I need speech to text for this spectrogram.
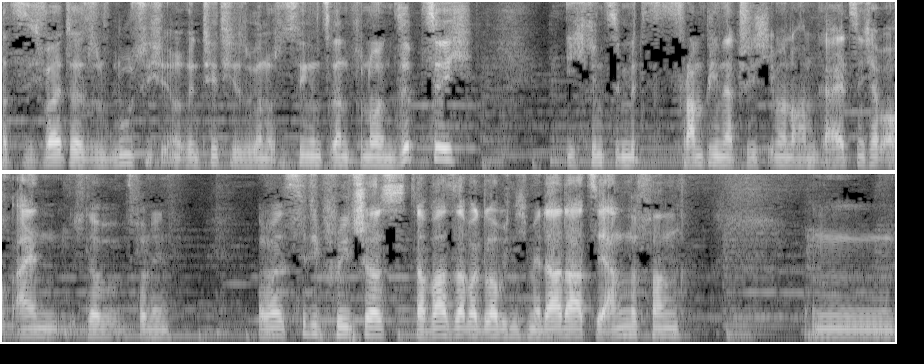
hat sie sich weiter so bluesig orientiert. Hier sogar noch das Ding ins Rand von 79 ich finde sie mit Frumpy natürlich immer noch am geilsten. Ich habe auch einen, ich glaube, von den City Preachers, da war sie aber, glaube ich, nicht mehr da, da hat sie angefangen. Mm,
